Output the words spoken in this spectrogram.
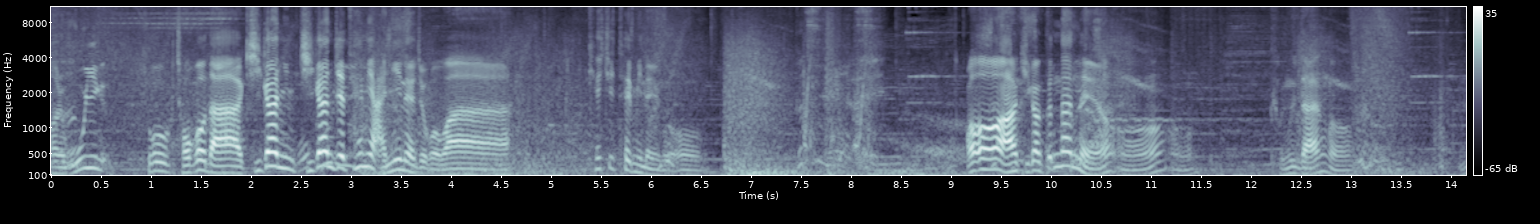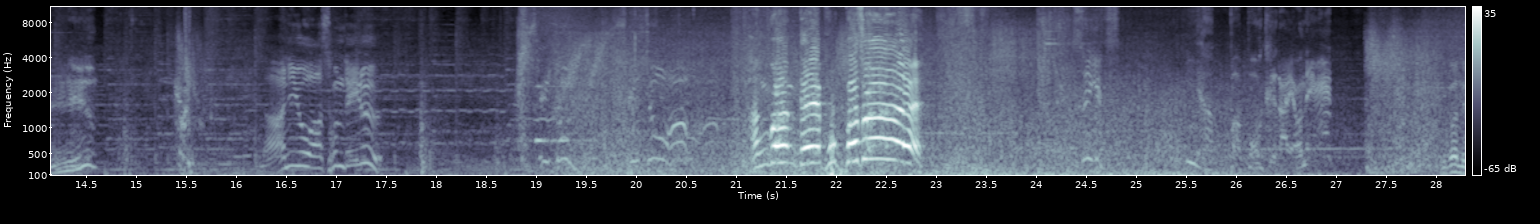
아니 오이 저 저거다 기간 기간제 템이 아니네 저거 와 캐시템이네 이거 어. 어, 아 기간 끝났네요 어, 어. 금당 어. 何を遊んでいる 방광대 폭파술! やっぱ僕だよね 이거는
